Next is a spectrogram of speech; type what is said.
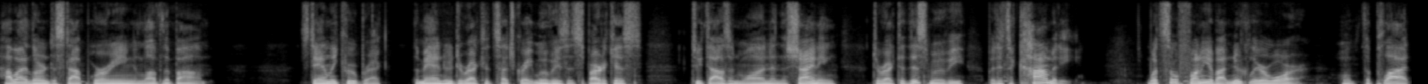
How I Learned to Stop Worrying and Love the Bomb. Stanley Kubrick, the man who directed such great movies as Spartacus, 2001, and The Shining, directed this movie, but it's a comedy. What's so funny about nuclear war? Well, the plot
